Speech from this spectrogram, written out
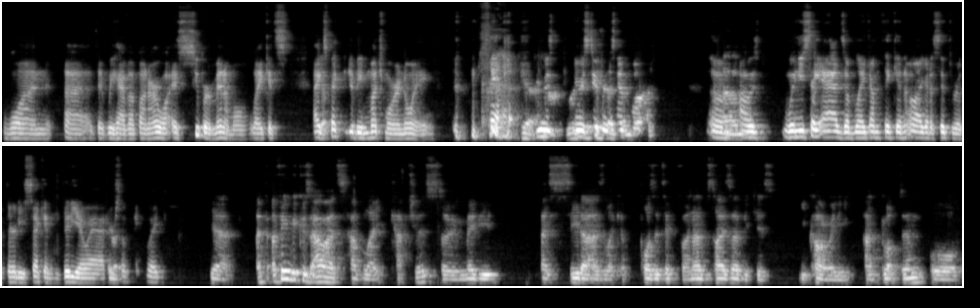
one uh, that we have up on our wall is super minimal. Like it's, I Yep. expect it to be much more annoying. Yeah, It was, it was super simple. Um, Um, I was when you say ads, I'm like I'm thinking, oh, I got to sit through a 30 second video ad or Right. something. Like Yeah, I, I think because our ads have like CAPTCHAs, so maybe I see that as like a positive for an advertiser because you can't really ad block them, or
